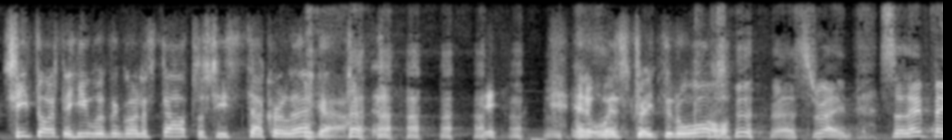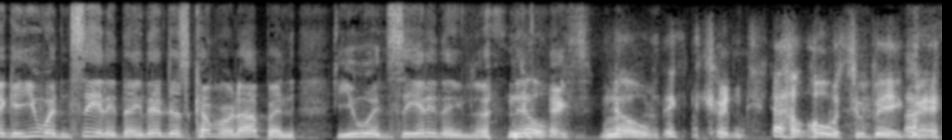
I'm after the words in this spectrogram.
she thought that he wasn't going to stop, so she stuck her leg out, and it went straight to the wall. that's right. So they figured you wouldn't see anything. They'd just cover it up, and you wouldn't see anything. No, no, they couldn't. That hole was too big, man.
